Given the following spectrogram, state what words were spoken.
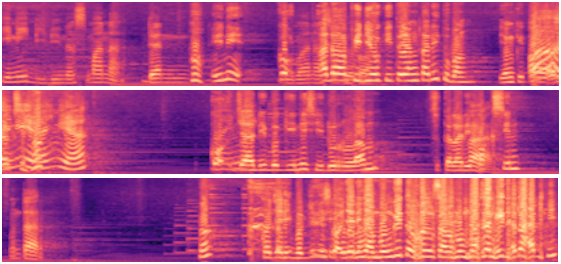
ini di dinas mana? Dan Hah, ini kok Gimana sih, ada Durlam? video kita yang tadi tuh bang, yang kita oh reaksi. ini ya ini ya Kok Nah, ini- jadi begini si Durlam setelah Bentar. divaksin? Bentar. Hah? Kok jadi begini sih? Kok jadi nyambung gitu bang sama pembahasan kita tadi?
